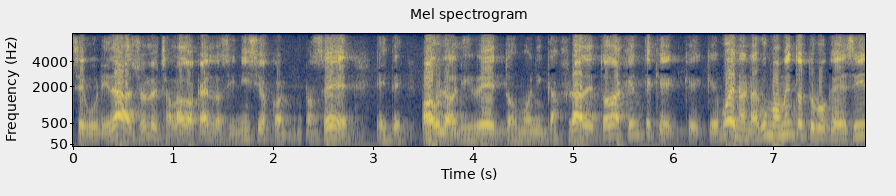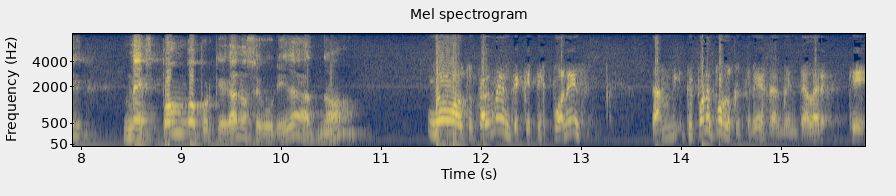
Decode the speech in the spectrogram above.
seguridad. Yo lo he charlado acá en los inicios con, no sé, este, Paula Oliveto, Mónica Frade, toda gente que, que, que, bueno, en algún momento tuvo que decir, me expongo porque gano seguridad, ¿no? No, totalmente, que te expones, también, te expones por lo que crees realmente. A ver, que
